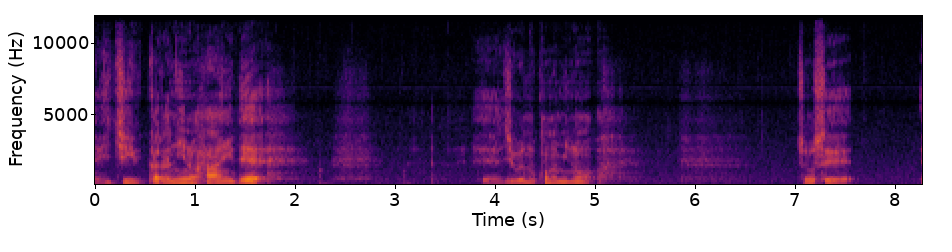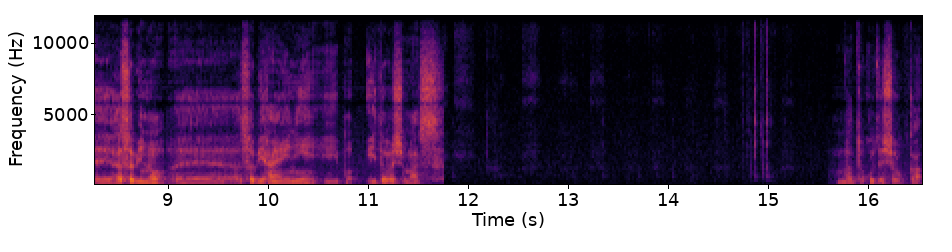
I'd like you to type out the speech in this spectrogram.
1から2の範囲でえ自分の好みの調整、え遊びの、え遊び範囲に移動します。こんなとこでしょうか。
